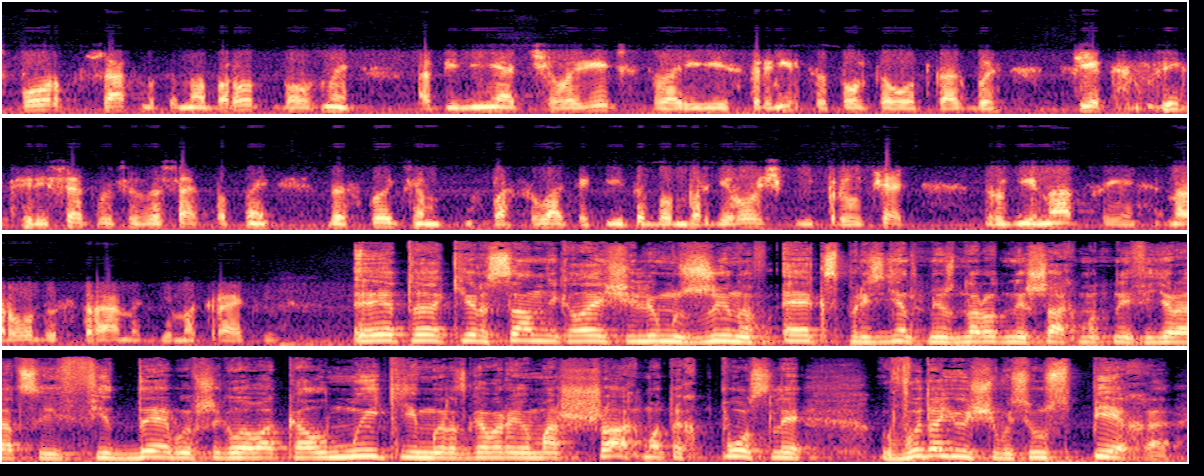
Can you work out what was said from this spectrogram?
Спорт, шахматы, наоборот, должны объединять человечество и стремиться только вот как бы все конфликты решать лучше за шахматной доской, чем посылать какие-то бомбардировщики и приучать другие нации, народы, страны к демократии. Это Кирсан Николаевич Люмжинов, экс-президент Международной шахматной федерации ФИДЕ, бывший глава Калмыкии. Мы разговариваем о шахматах после выдающегося успеха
